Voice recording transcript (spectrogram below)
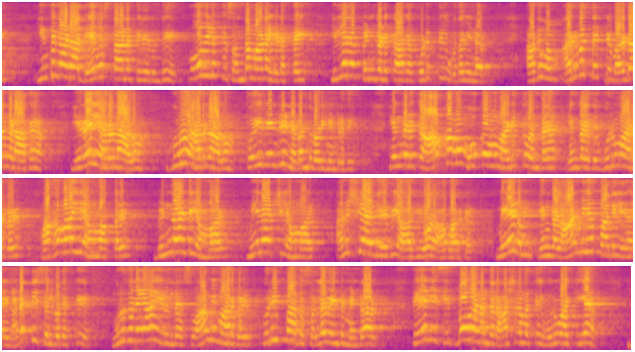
இந்து நாடா தேவஸ்தானத்திலிருந்து கோவிலுக்கு சொந்தமான இடத்தை இல்லற பெண்களுக்காக கொடுத்து உதவினர். அதுவும் அறுபத்தெட்டு வருடங்களாக இறை அருளாலும் குரு அருளாலும் தொய்வின்றி நடந்து வருகின்றது. எங்களுக்கு ஆக்கமும் ஊக்கமும் அளித்து வந்த எங்களது குருமார்கள் மகமாயி அம்மாக்கள் பின்னாண்டி அம்மாள் மீனாட்சி அம்மாள் அனுஷ்யா தேவி ஆகியோர் ஆவார்கள். மேலும் எங்கள் ஆன்மீக பாதையில் நடத்தி செல்வதற்கு உறுதுணையாய் இருந்த சுவாமிமார்கள் குறிப்பாக சொல்ல வேண்டும் என்றால் தேனி சித்பவானந்தர் ஆசிரமத்தை உருவாக்கிய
